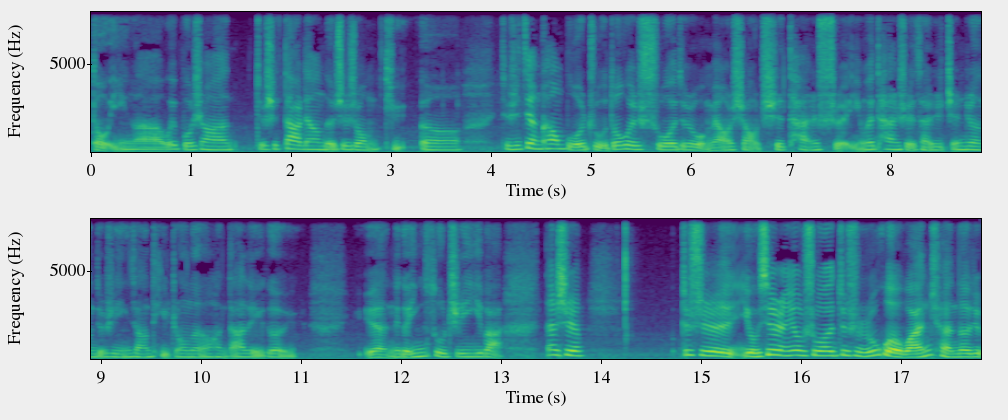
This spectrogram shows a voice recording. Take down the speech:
抖音啊、微博上啊，就是大量的这种体呃，就是健康博主都会说，就是我们要少吃碳水，因为碳水才是真正就是影响体重的很大的一个原那个因素之一吧。但是就是有些人又说，就是如果完全的就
